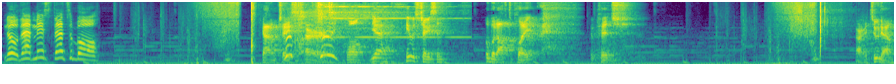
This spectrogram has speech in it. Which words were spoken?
No, that missed. That's a ball. Got him chasing. Or, well, yeah, he was chasing. A little bit off the plate. Good pitch. All right, two down.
